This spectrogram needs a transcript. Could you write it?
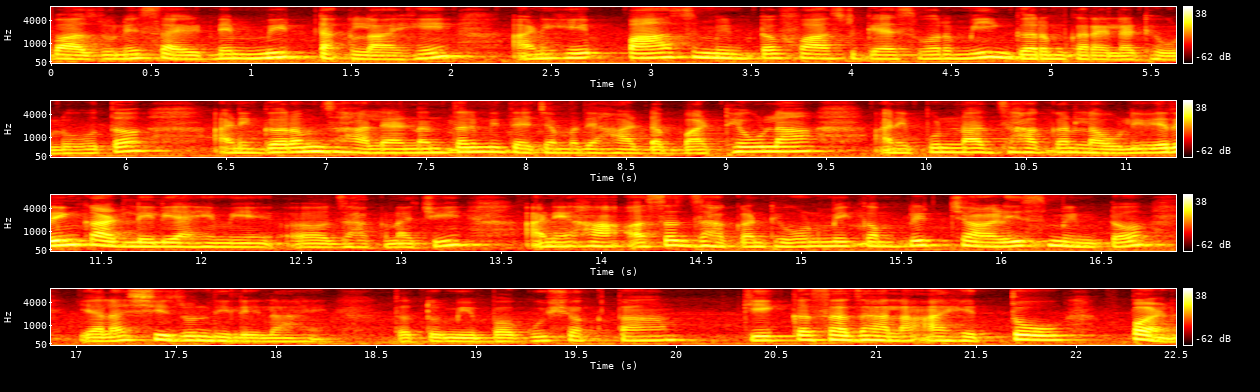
बाजूने साईडने मीठ टाकलं आहे आणि हे पाच मिनटं फास्ट गॅसवर मी गरम करायला ठेवलं होतं. आणि गरम झाल्यानंतर मी त्याच्यामध्ये हा डब्बा ठेवला आणि पुन्हा झाकण लावली रिंग काढलेली आहे मी झाकणाची. आणि हा असंच झाकण ठेवून मी कंप्लीट चाळीस मिनटं याला शिजून दिलेलं आहे. तर तुम्ही बघू शकता. केक कसा झाला आहे तो पण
